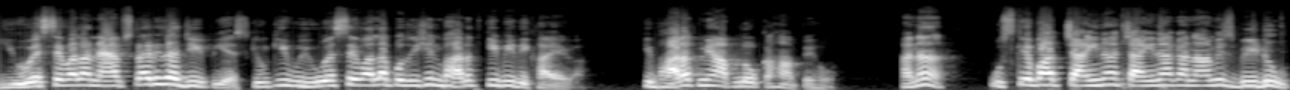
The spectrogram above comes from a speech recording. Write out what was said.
यूएसए वाला नैपस्टार इज़ अ जीपीएस क्योंकि यूएसए वाला पोजीशन भारत की भी दिखाएगा कि भारत में आप लोग कहाँ पे हो, है ना? उसके बाद चाइना चाइना का नाम is Baidu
